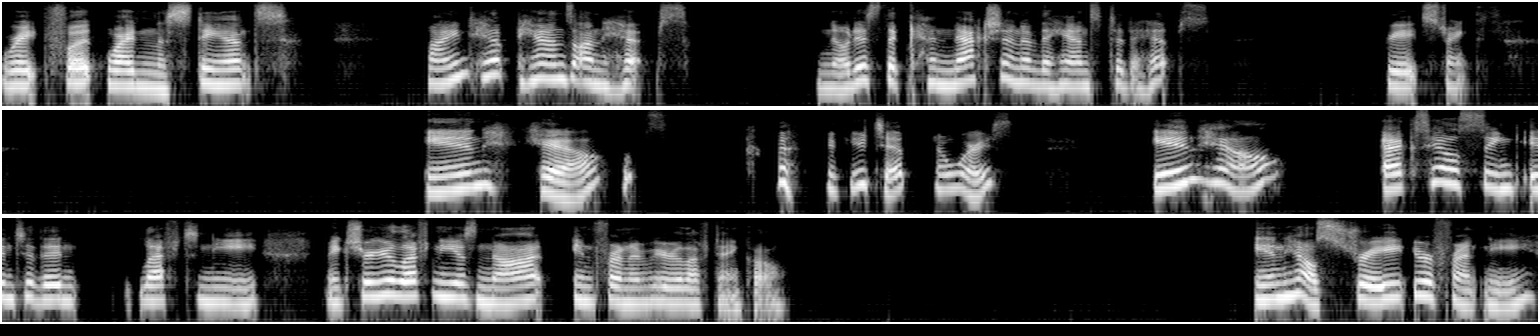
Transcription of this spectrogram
right foot, widen the stance. Find hip hands on hips. Notice the connection of the hands to the hips. Create strength. Inhale. if you tip, no worries. Inhale. Exhale, sink into the left knee. Make sure your left knee is not in front of your left ankle. Inhale, straight your front knee.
